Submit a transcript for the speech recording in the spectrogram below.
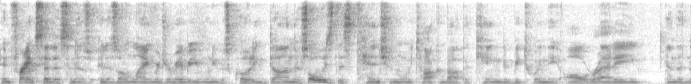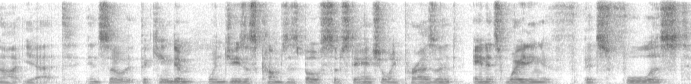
and frank said this in his in his own language or maybe when he was quoting Dunn. there's always this tension when we talk about the kingdom between the already and the not yet. And so the kingdom, when Jesus comes, is both substantially present and it's waiting its fullest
